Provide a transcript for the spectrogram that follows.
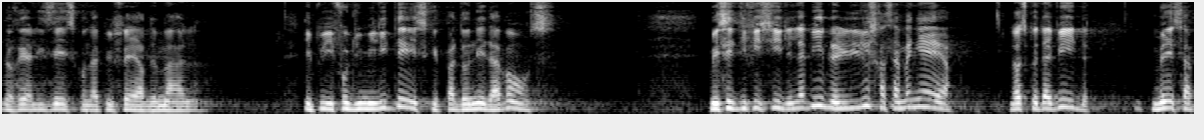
de réaliser ce qu'on a pu faire de mal. Et puis, il faut l'humilité, ce qui n'est pas donné d'avance. Mais c'est difficile. Et la Bible l'illustre à sa manière. Lorsque David met sa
